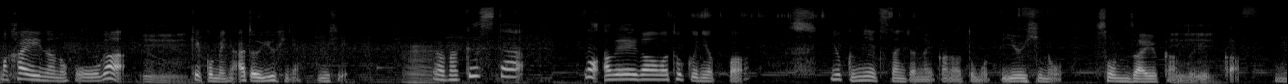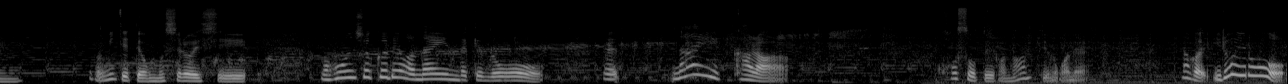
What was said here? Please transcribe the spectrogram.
まあ、カイナの方がうんうん。結構目にあと夕日ね夕日だからバクスタのアウェー側は特にやっぱよく見えてたんじゃないかなと思って夕日の存在感というか、うん。やっぱ見てて面白いしまあ、本職ではないんだけどえないからこそというかなんていうのかね。なんかいろいろ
